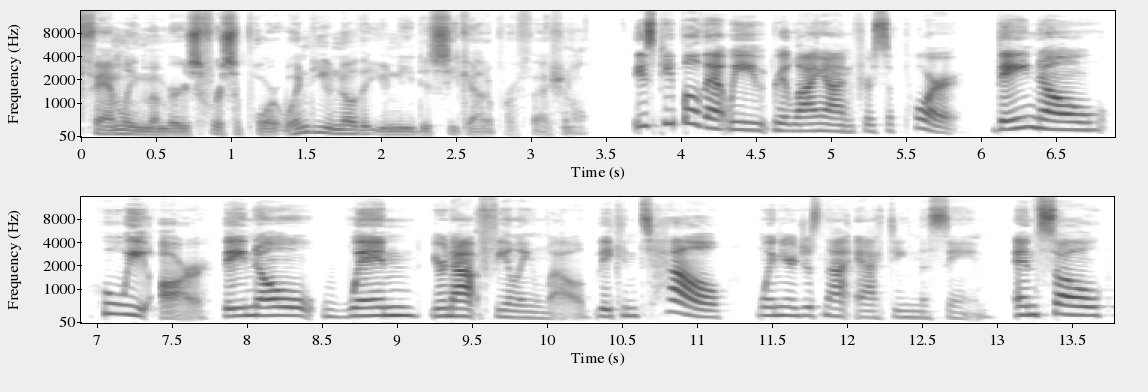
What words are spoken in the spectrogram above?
family members for support? When do you know that you need to seek out a professional? These people that we rely on for support, they know who we are. They know when you're not feeling well. They can tell when you're just not acting the same. And so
